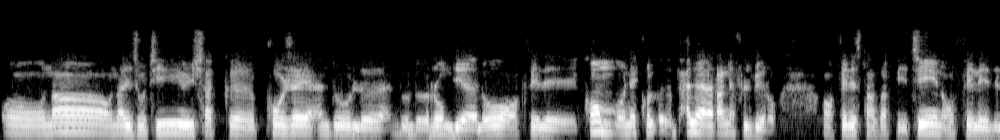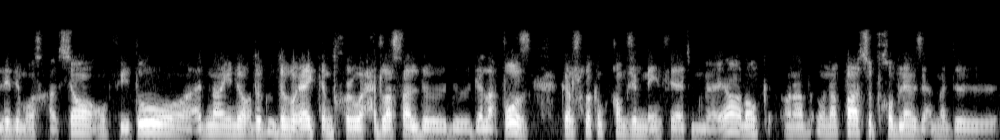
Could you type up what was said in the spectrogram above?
On a, on a les outils. Chaque projet a le, le room dialogue. On fait les, comme on est le bureau. On fait les stand-up meetings, on fait les, les démonstrations, on fait tout. On a une heure de, de break entre la salle de, de, la pause. Comme je comme j'aime fait Donc, on n'a on a pas ce problème de,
